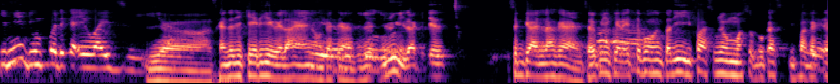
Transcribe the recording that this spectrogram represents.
kini jumpa dekat AYG. Ya, sekarang jadi carrier lah kan orang Ya, kata. betul. Dulu lah kita segan lah kan. Saya punya Ah. karakter pun tadi Ifah sebelum masuk podcast Ifah Ya. kata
